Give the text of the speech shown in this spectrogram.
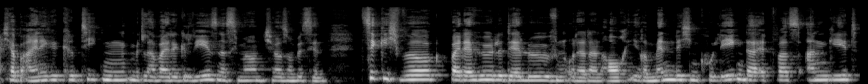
Ich habe einige Kritiken mittlerweile gelesen, dass sie manchmal so ein bisschen zickig wirkt bei der Höhle der Löwen oder dann auch ihre männlichen Kollegen da etwas angeht.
